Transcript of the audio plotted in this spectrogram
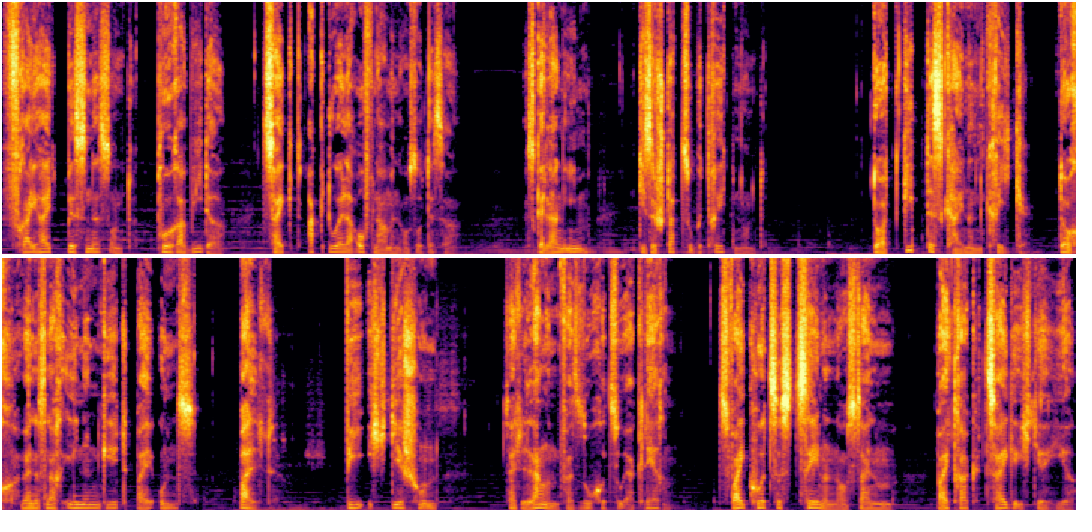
Freiheit, Business und Pura Vida zeigt aktuelle Aufnahmen aus Odessa. Es gelang ihm, diese Stadt zu betreten und dort gibt es keinen Krieg. Doch wenn es nach ihnen geht, bei uns bald, wie ich dir schon seit langem versuche zu erklären. Zwei kurze Szenen aus seinem Beitrag zeige ich dir hier.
